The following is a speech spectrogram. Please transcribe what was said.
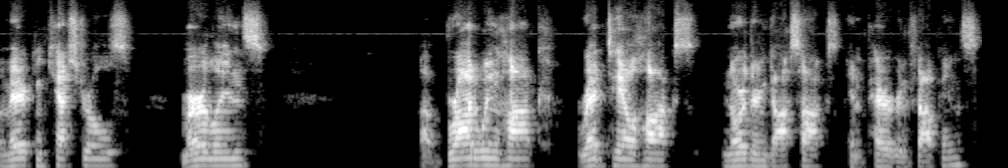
American kestrels, merlins, uh, broadwing hawk, red-tail hawks, northern goshawks, and peregrine falcons.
